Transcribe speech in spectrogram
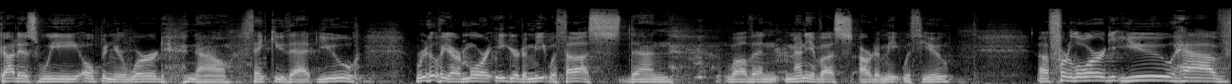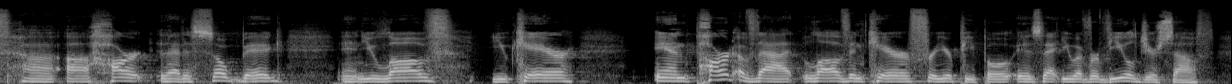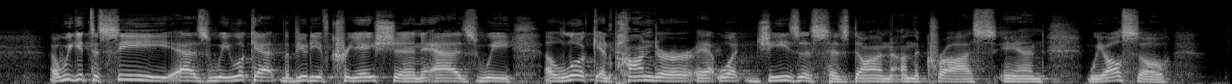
God, as we open your word now, thank you that you really are more eager to meet with us than, well, than many of us are to meet with you. Uh, for Lord, you have uh, a heart that is so big, and you love, you care, and part of that love and care for your people is that you have revealed yourself. Uh, we get to see as we look at the beauty of creation, as we uh, look and ponder at what Jesus has done on the cross, and we also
